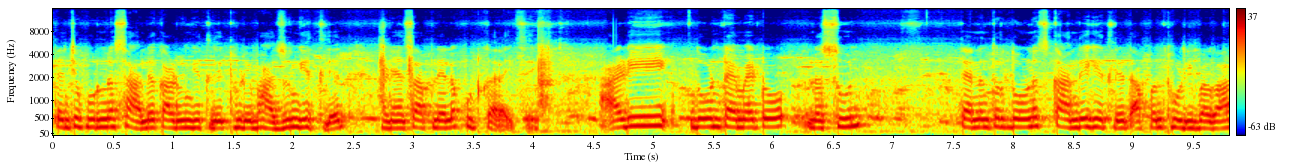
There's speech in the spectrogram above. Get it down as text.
त्यांचे पूर्ण सालं काढून घेतले थोडे भाजून घेतलेत आणि याचं आपल्याला कूट करायचं आहे आणि दोन टॅमॅटो लसूण त्यानंतर दोनच कांदे घेतलेत. आपण थोडी बघा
